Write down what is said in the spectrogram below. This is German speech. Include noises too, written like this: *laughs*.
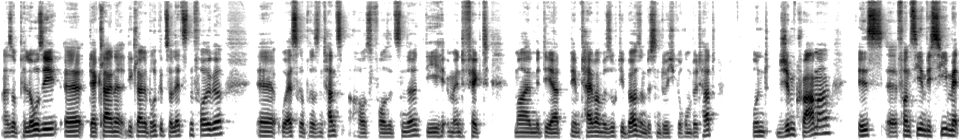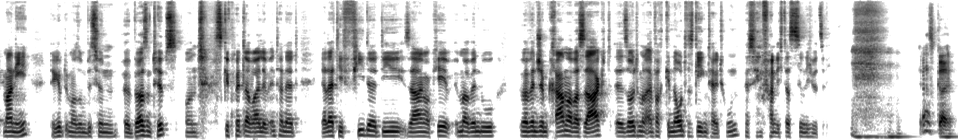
Also Pelosi, äh, der kleine, die kleine Brücke zur letzten Folge, äh, US-Repräsentantshausvorsitzende, die im Endeffekt mal mit der, dem Taiwan-Besuch die Börse ein bisschen durchgerumpelt hat. Und Jim Kramer ist äh, von CNBC Mad Money. Der gibt immer so ein bisschen äh, Börsentipps und *laughs* es gibt mittlerweile im Internet relativ viele, die sagen, okay, immer wenn du immer wenn Jim Kramer was sagt, äh, sollte man einfach genau das Gegenteil tun. *laughs* Deswegen fand ich das ziemlich witzig. *laughs* Ja, ist geil.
